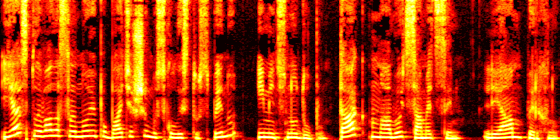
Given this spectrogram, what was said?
Я спливала слиною, побачивши мускулисту спину і міцну дупу. Так, мабуть, саме цим. Ліам пирхнув.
